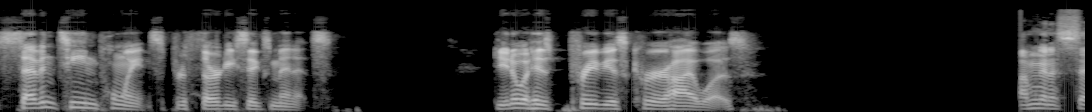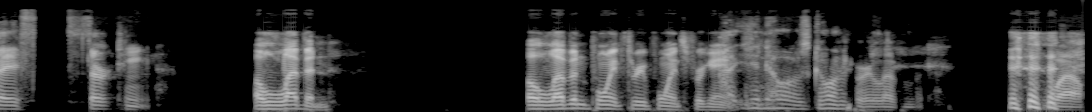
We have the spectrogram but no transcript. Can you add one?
17 points per 36 minutes. Do you know what his previous career high was? I'm gonna say 13. 11. 11.3 points per game. You know, I was going for 11. Wow.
